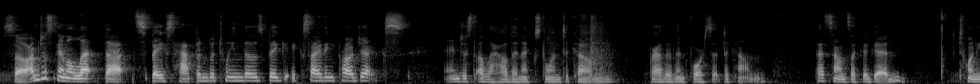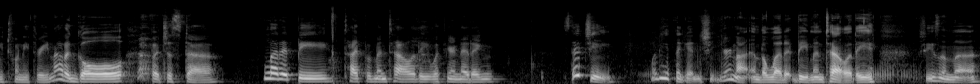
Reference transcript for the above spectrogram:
So I'm just going to let that space happen between those big, exciting projects and just allow the next one to come rather than force it to come. That sounds like a good 2023. Not a goal, but just a let it be type of mentality with your knitting. Stitchy. What are you thinking? You're not in the let it be mentality. She's in the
